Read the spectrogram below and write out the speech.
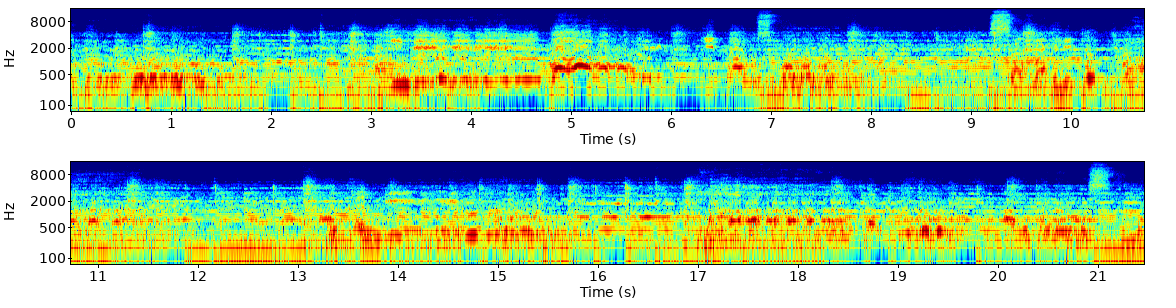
pangatan ko Hindi ba'y ipalos mo Sa palikod ba o kanino Ihahatag ko ang kanang gusto mo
